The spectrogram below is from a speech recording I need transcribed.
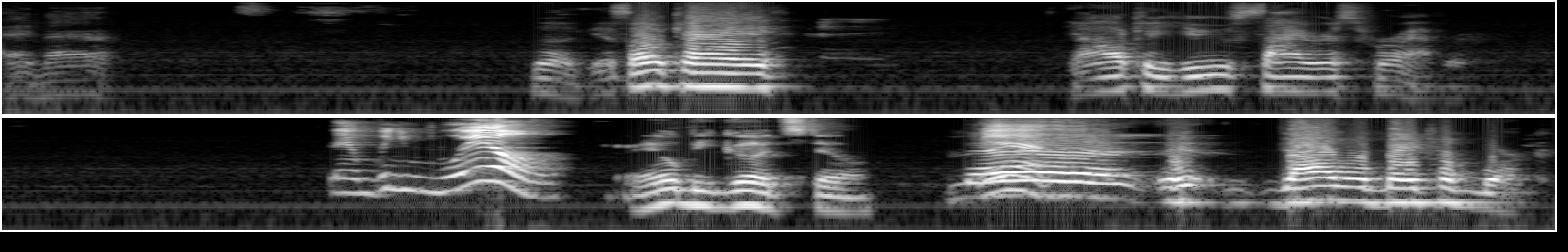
Hey man. Look, it's okay. Y'all can use Cyrus forever. And we will! It'll be good still. Nah, Yeah. it- y'all will make him work.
